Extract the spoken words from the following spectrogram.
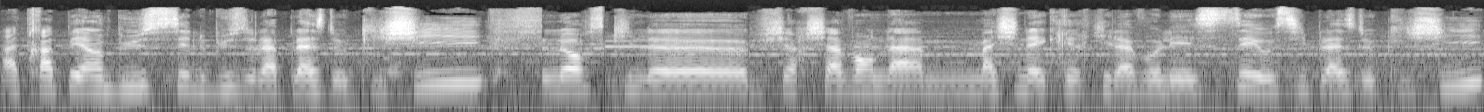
à attraper un bus, c'est le bus de la place de Clichy. Lorsqu'il euh, cherche à vendre la machine à écrire qu'il a volée, c'est aussi place de Clichy.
